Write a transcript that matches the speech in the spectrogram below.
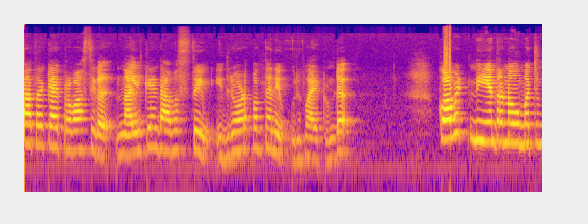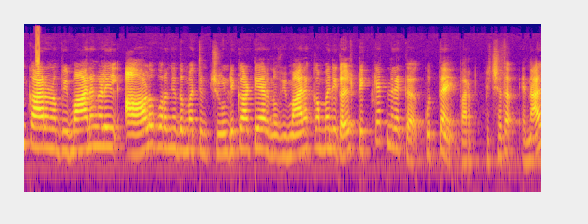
യാത്രയ്ക്കായി പ്രവാസികൾ നൽകേണ്ട അവസ്ഥയും ഇതിനോടൊപ്പം തന്നെ ഉരുവായിട്ടുണ്ട്. കോവിഡ് നിയന്ത്രണവും മറ്റും കാരണം വിമാനങ്ങളിൽ ആൾ കുറഞ്ഞതും മറ്റും ചൂണ്ടിക്കാട്ടിയായിരുന്നു വിമാന കമ്പനികൾ ടിക്കറ്റ് നിരക്ക് കുത്തനെ വർദ്ധിപ്പിച്ചത്. എന്നാൽ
